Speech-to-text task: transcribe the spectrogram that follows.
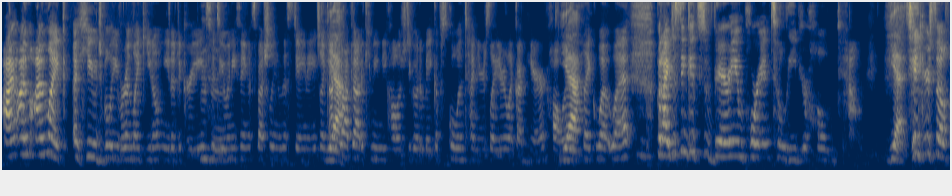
I, I'm I'm like a huge believer in like you don't need a degree to do Mhm. anything, especially in this day and age. Like Yeah. I dropped out of community college to go to makeup school, and ten years later, like I'm here, college, Yeah. like what what. But I just think it's very important to leave your hometown. Yes. Take yourself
